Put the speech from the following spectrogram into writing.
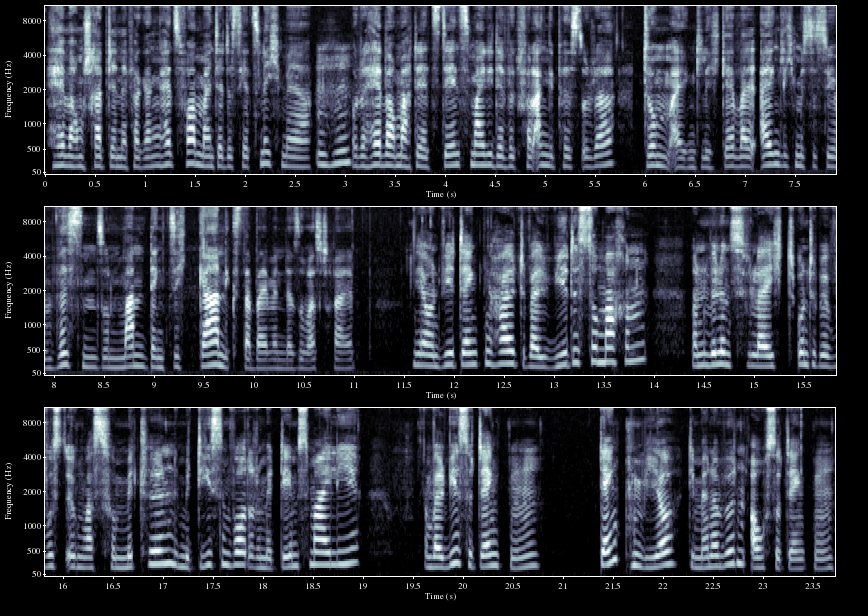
Hä, warum schreibt er in der Vergangenheitsform? Meint er das jetzt nicht mehr? Oder hä, warum macht er jetzt den Smiley? Der wirkt voll angepisst, oder? Dumm eigentlich, gell? Weil eigentlich müsstest du ja wissen, so ein Mann denkt sich gar nichts dabei, wenn der sowas schreibt. Ja, und wir denken halt, weil wir das so machen, man will uns vielleicht unterbewusst irgendwas vermitteln mit diesem Wort oder mit dem Smiley. Und weil wir so denken, denken wir, die Männer würden auch so denken.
